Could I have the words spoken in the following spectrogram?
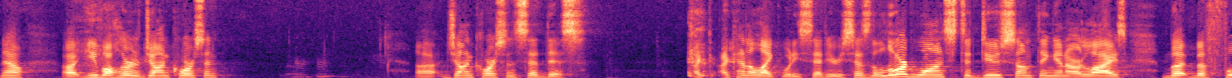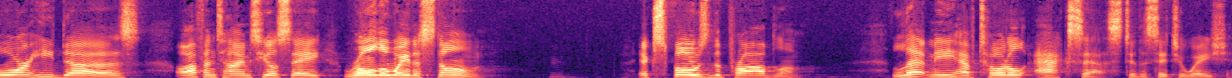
Now, uh, you've all heard of Jon Courson. Uh, Jon Courson said this. I, I kind of like what he said here. He says, The Lord wants to do something in our lives, but before he does, oftentimes he'll say, Roll away the stone, expose the problem. Let me have total access to the situation.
